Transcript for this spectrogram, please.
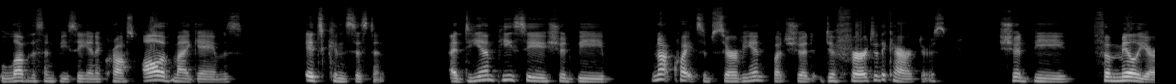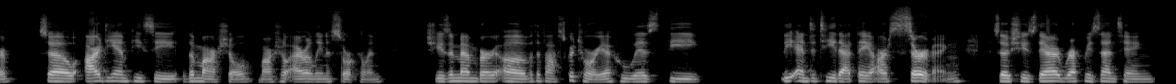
love this NPC, and across all of my games, it's consistent. A DMPC should be not quite subservient, but should defer to the characters, should be familiar. So, our DMPC, the Marshal, Marshal Aralina Sorkelin, is a member of the Vaskratoria, who is the the entity that they are serving. So she's there representing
